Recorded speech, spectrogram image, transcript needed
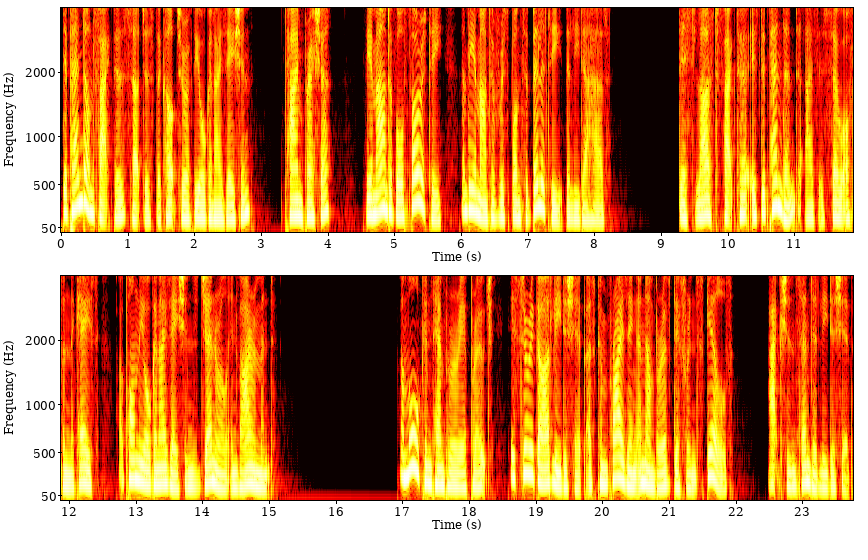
depend on factors such as the culture of the organization, time pressure, the amount of authority, and the amount of responsibility the leader has. This last factor is dependent, as is so often the case, upon the organization's general environment. A more contemporary approach is to regard leadership as comprising a number of different skills, action centered leadership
